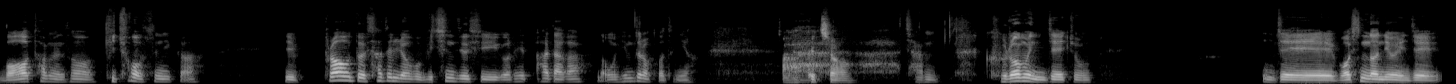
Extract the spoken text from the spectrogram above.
Mahout 하면서 기초가 없으니까, 이 fraud 찾으려고 미친 듯이 이걸 해- 하다가 너무 힘들었거든요. 아, 그쵸. 참, 그러면 이제 좀, 이제 machine learning을 이제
